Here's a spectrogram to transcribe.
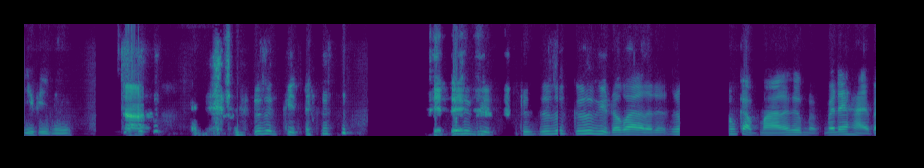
EP นี้อ่ารู้สึกผิด ผิดดิรู้สึกผิดรู้สึกรู้สึกผิดมากๆเลยต้อง กลับมาแล้วคือแบบไม่ได้หายไป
